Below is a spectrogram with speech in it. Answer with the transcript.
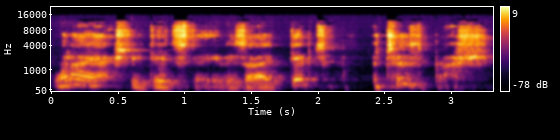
What I actually did, Steve, is I dipped a toothbrush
